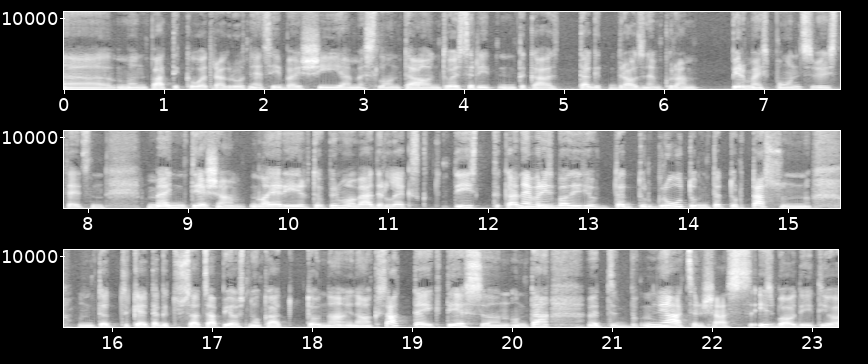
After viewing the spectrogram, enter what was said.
uh, man patika otrā grūtniecība šī iemesla un tā, un to es arī nu, kā, tagad draudzenēm, kurām pirmais punkts, es teicu, nu, mēģini tiešām, lai arī ar to pirmo vēdru liekas, ka īsti kā nevar izbaudīt, jo tad tur grūtumi, tad tur tas, un, un tad tikai tagad tu sāc apjaust, no kā tu to nā, nāks atteikties, un, un tā, bet jācenšas izbaudīt, jo,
